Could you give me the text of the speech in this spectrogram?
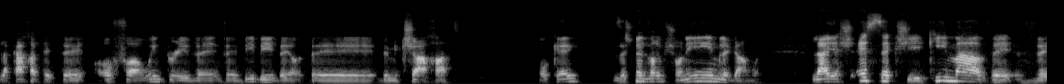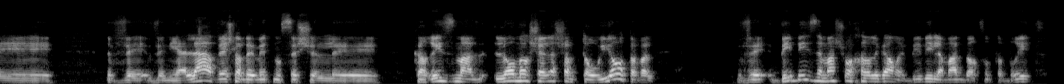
לקחת את אה, עופרה ווינפרי וביבי במקשה אחת, אוקיי? זה שני דברים שונים לגמרי. לה יש עסק שהיא הקימה ו, ו, ו, וניהלה, ויש לה באמת נושא של uh, כריזמה, לא אומר שאין לה שם טעויות, אבל... וביבי זה משהו אחר לגמרי, ביבי למד בארצות הברית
